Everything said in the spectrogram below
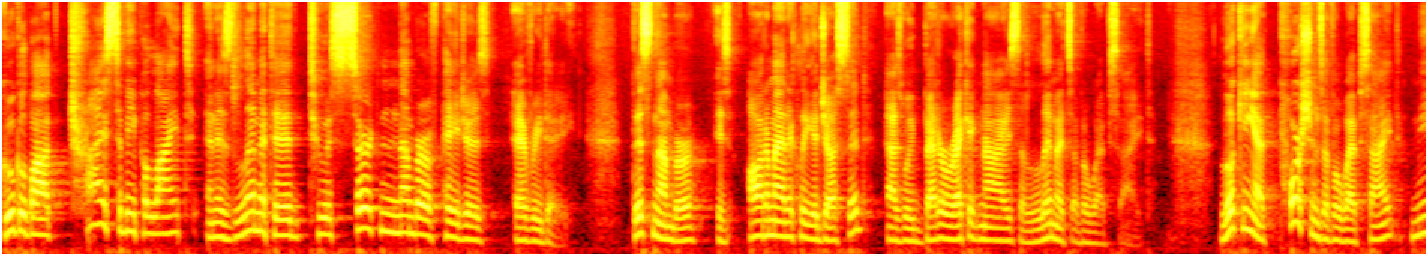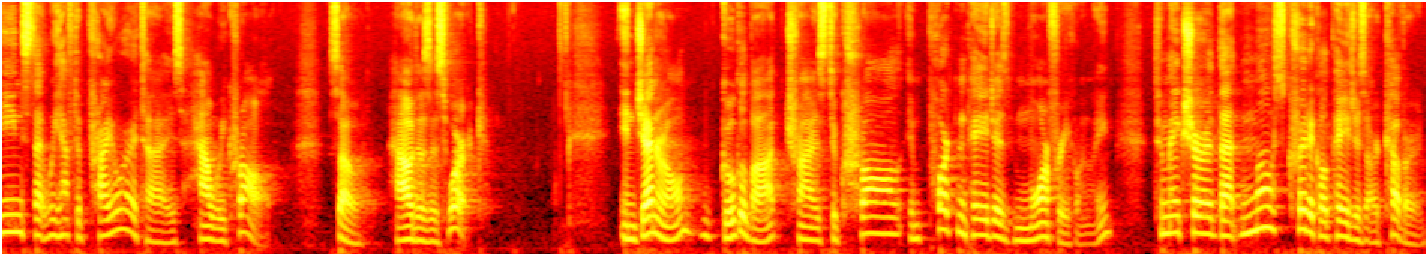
Googlebot tries to be polite and is limited to a certain number of pages every day. This number is automatically adjusted as we better recognize the limits of a website. Looking at portions of a website means that we have to prioritize how we crawl. So how does this work? In general, Googlebot tries to crawl important pages more frequently to make sure that most critical pages are covered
